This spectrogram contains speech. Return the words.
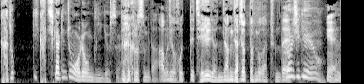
가족이 같이 가긴 좀 어려운 분위기였어요. 네, 그렇습니다. 아버지가 그때 제일 연장자셨던 것 같은데. 그런 식이에요. 예. 음.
